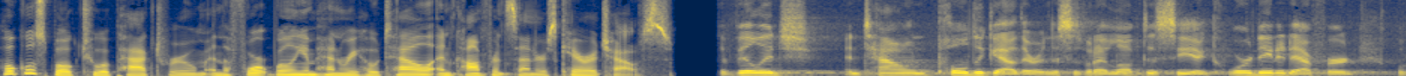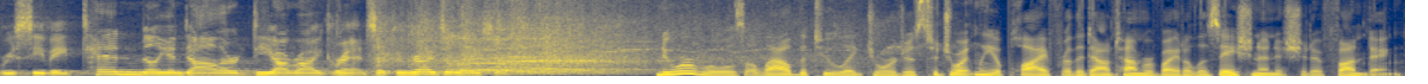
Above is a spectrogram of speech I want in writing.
Hochul spoke to a packed room in the Fort William Henry Hotel and Conference Center's Carriage House. The village and town pull together, and this is what I love to see a coordinated effort, will receive a $10 million DRI grant. So, congratulations. Newer rules allowed the two Lake Georges to jointly apply for the Downtown Revitalization Initiative funding.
